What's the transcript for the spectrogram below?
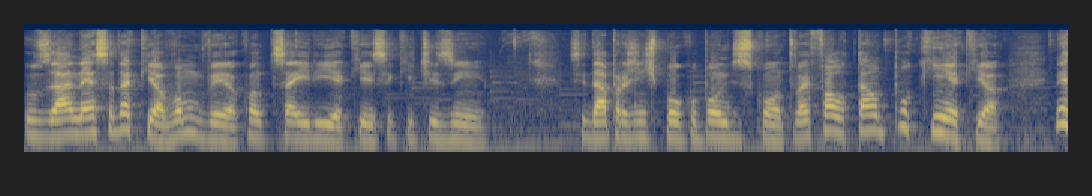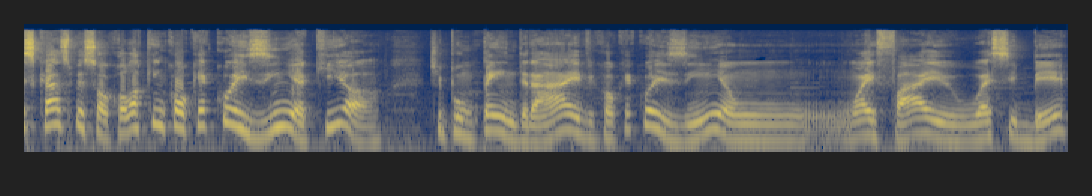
usar nessa daqui, ó. Vamos ver ó, quanto sairia aqui esse kitzinho. Se dá pra gente pôr o cupom de desconto. Vai faltar um pouquinho aqui, ó. Nesse caso, pessoal, coloquem qualquer coisinha aqui, ó. Tipo um pendrive, qualquer coisinha, um, um Wi-Fi, USB,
